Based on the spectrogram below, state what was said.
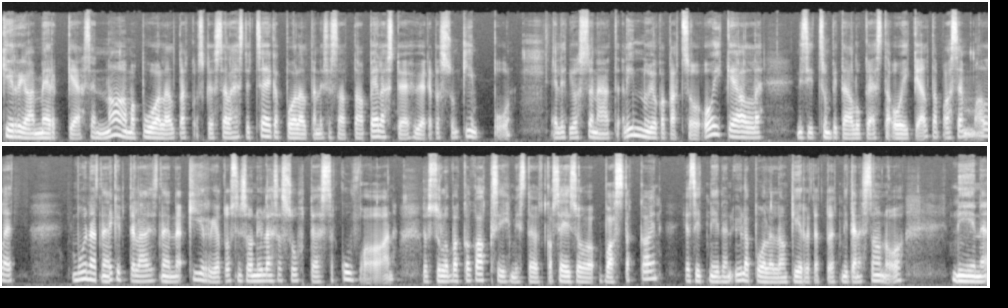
kirjainmerkkiä sen naamapuolelta, koska jos sä lähestyt seikapuolelta, niin se saattaa pelästyä ja hyökätä sun kimppuun. Eli jos sä näet linnu, joka katsoo oikealle, niin sit sun pitää lukea sitä oikealta vasemmalle. Muinainen egyptiläisen kirjoitus, niin se on yleensä suhteessa kuvaan. Jos sulla on vaikka kaksi ihmistä, jotka seisoo vastakkain, ja sitten niiden yläpuolelle on kirjoitettu, että mitä ne sanoo, niin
